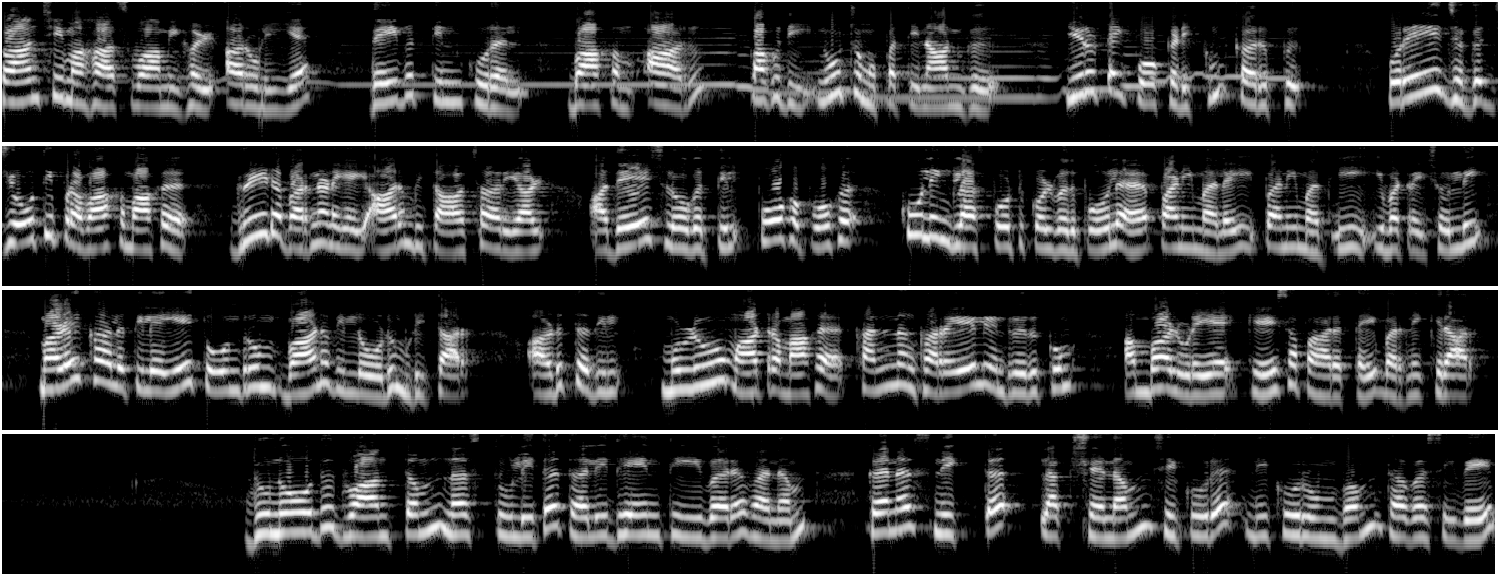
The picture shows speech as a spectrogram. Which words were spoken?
காஞ்சி மகா சுவாமிகள் அருளிய தெய்வத்தின் குரல் பாகம் ஆறு பகுதி நூற்று முப்பத்தி நான்கு. இருட்டை போக்கடிக்கும் கருப்பு. ஒரே ஜெகஜோதி பிரவாகமாக கிரீட வர்ணனையை ஆரம்பித்த ஆச்சாரியால் அதே ஸ்லோகத்தில் போக போக கூலிங் கிளாஸ் போட்டுக்கொள்வது போல பனிமலை பனிமதி இவற்றை சொல்லி மழைக்காலத்திலேயே தோன்றும் வானவில்லோடு முடித்தார். அடுத்ததில் முழு மாற்றமாக கண்ணங்கரேல் என்றிருக்கும் அம்பாளுடைய கேசபாரத்தை வர்ணிக்கிறார். துனோது துவாந்தம் நஸ்துலித தலிதேந்தீவர வனம் கனஸ்னிக்த லக்ஷணம் சிகுர நிகுரும்பம் தவ சிவே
